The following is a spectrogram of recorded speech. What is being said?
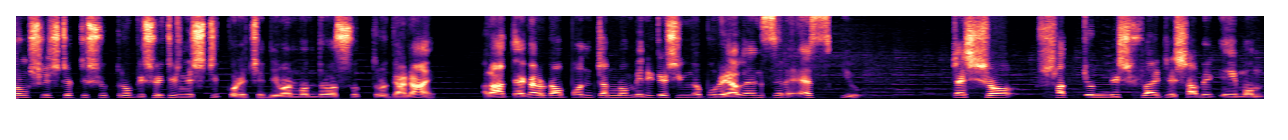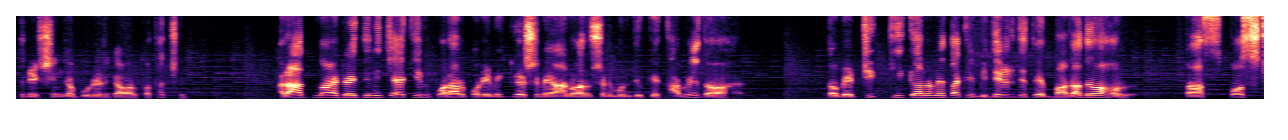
সংশ্লিষ্ট একটি সূত্র বিষয়টি নিশ্চিত করেছে। বিমানবন্দর সূত্র জানায়, রাত এগারোটা পঞ্চান্ন মিনিটে সিঙ্গাপুর এয়ারলাইন্সের এস কিউ চারশো সাতচল্লিশ ফ্লাইটে সাবেক এই মন্ত্রীর সিঙ্গাপুরের যাওয়ার কথা ছিল। রাত নয়টায় তিনি চেক ইন করার পর ইমিগ্রেশনে আনোয়ার হোসেন মঞ্জুকে থামিয়ে দেওয়া হয়। তবে ঠিক কী কারণে তাকে বিদেশ যেতে বাধা দেওয়া হল, তা স্পষ্ট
